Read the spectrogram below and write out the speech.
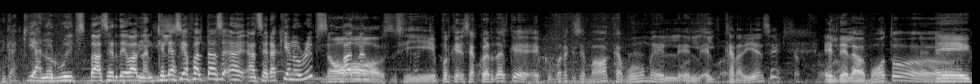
Venga, Keanu Reeves va a ser de Batman. ¿Qué le hacía falta hace- hacer a Keanu Reeves? No, Batman. sí, porque se acuerda el que, eh, ¿cómo era que se llamaba Kaboom, el, el, el canadiense? El de la moto. Eh,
